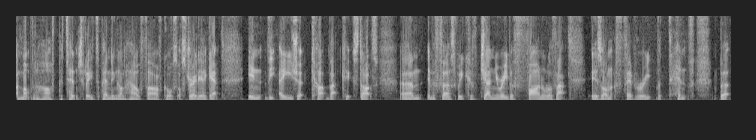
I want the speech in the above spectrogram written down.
a month and a half potentially, depending on how far, of course, Australia get in the Asia Cup. That kickstarts um, in the first week of January. The final of that is on February the 10th. But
